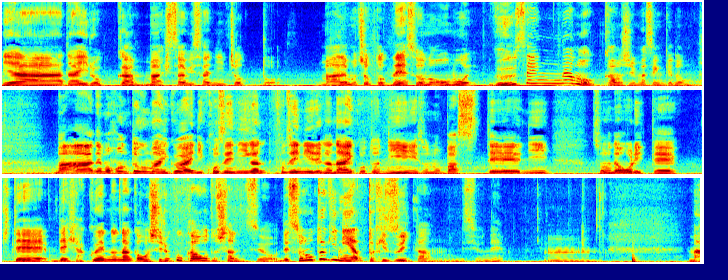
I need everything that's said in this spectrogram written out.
い。いやー、第6巻、まあ、久々にちょっと、まあでもちょっとね、その思い、偶然なのかもしれませんけども、まあでもほんとうまい具合に小銭が、小銭入れがないことに、そのバス停に、そのね、降りてきて、で、100円のなんかお汁粉買おうとしたんですよ。で、その時にやっと気づいたんですよね。うん。ま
